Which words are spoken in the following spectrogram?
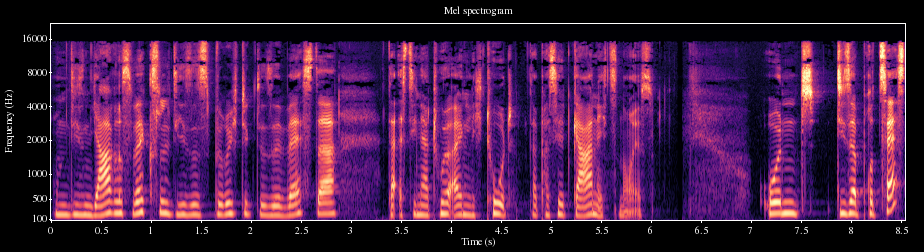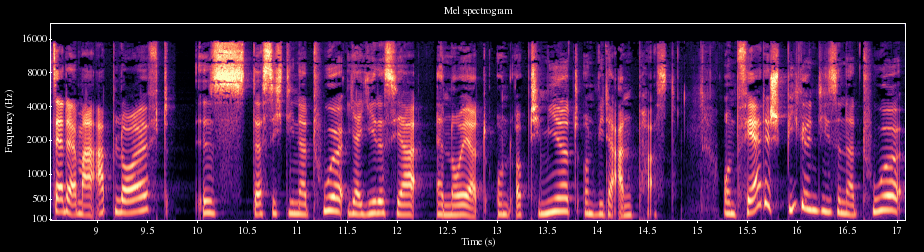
um diesen Jahreswechsel, dieses berüchtigte Silvester, da ist die Natur eigentlich tot. Da passiert gar nichts Neues. Und dieser Prozess, der da immer abläuft, ist, dass sich die Natur ja jedes Jahr erneuert und optimiert und wieder anpasst. Und Pferde spiegeln diese Natur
